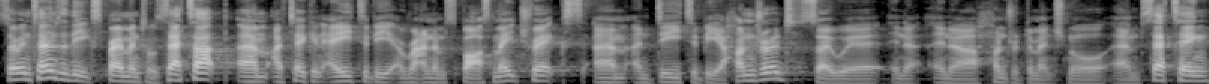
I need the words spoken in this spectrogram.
So in terms of the experimental setup, um, I've taken A to be a random sparse matrix um, and D to be 100. So we're in a, in a 100-dimensional um, setting.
